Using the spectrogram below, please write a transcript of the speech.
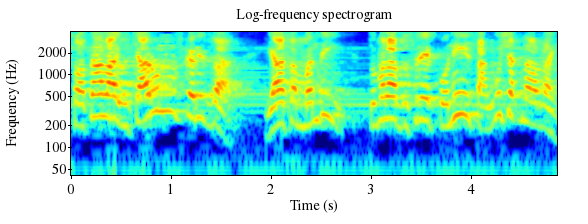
स्वतःला विचारूनच करीत जा. या संबंधी तुम्हाला दुसरे कोणीही सांगू शकणार नाही.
